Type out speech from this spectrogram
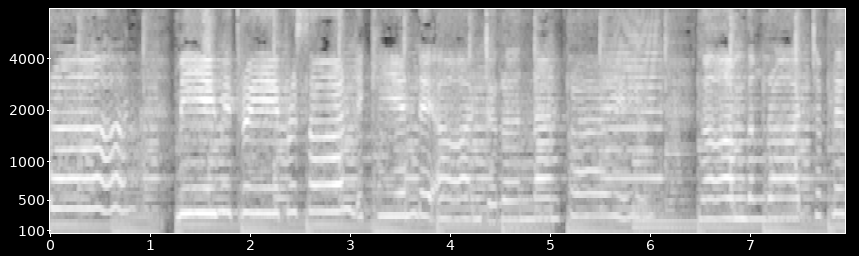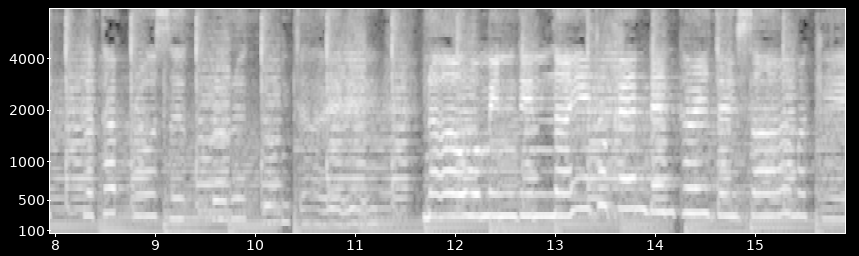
รานมีมิตรีประสานได้เขียนได้อ่านเจริญนานไกลงามดังราชพฤกประทับรู้สึกระลึกดวงใจ นาวมินดินไหนทุกแผ่นแดนไทยใจสามัคคี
